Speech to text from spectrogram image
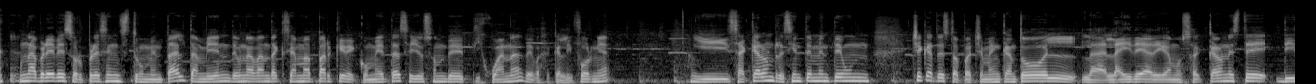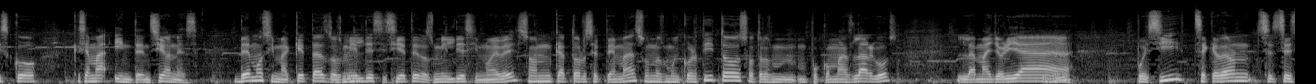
una breve sorpresa instrumental también de una banda que se llama Parque de Cometas, ellos son de Tijuana, de Baja California. Y sacaron recientemente un... Chécate esto, Apache, me encantó el- la, la idea, digamos. Sacaron este disco que se llama Intenciones. Demos y maquetas 2017-2019. Son 14 temas, unos muy cortitos, otros un poco más largos. La mayoría... Pues sí, se quedaron, se, se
